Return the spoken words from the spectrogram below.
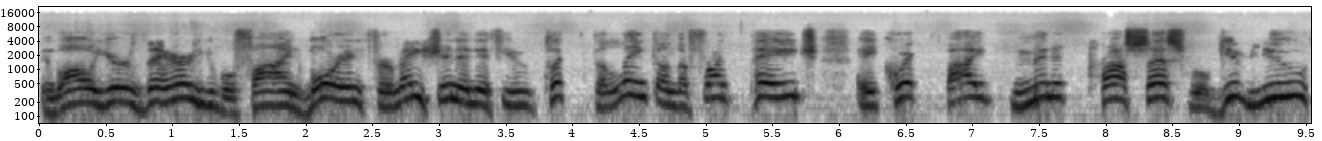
And while you're there, you will find more information. And if you click the link on the front page, a quick five minute process will give you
